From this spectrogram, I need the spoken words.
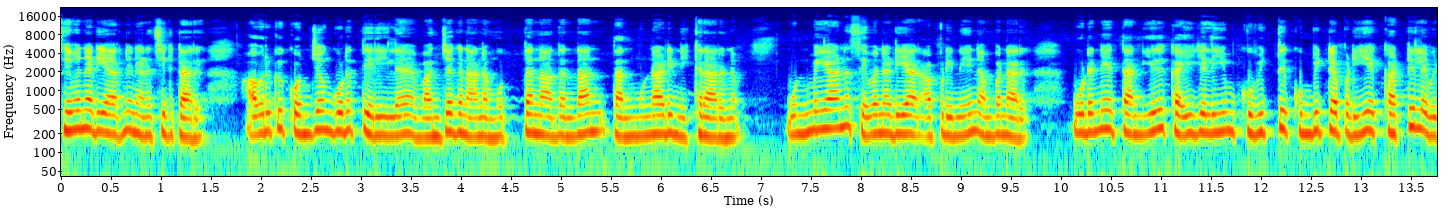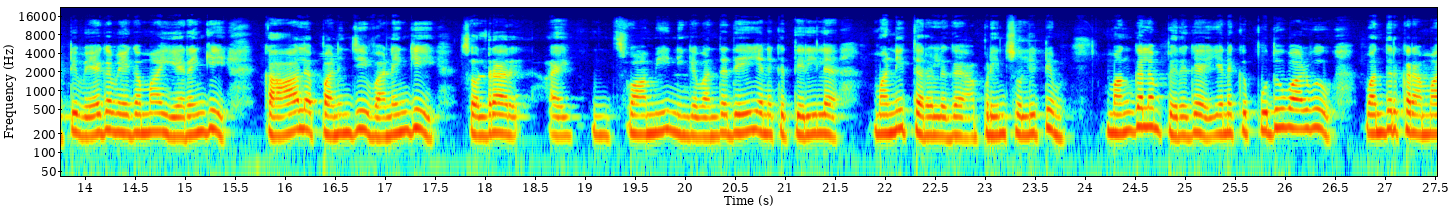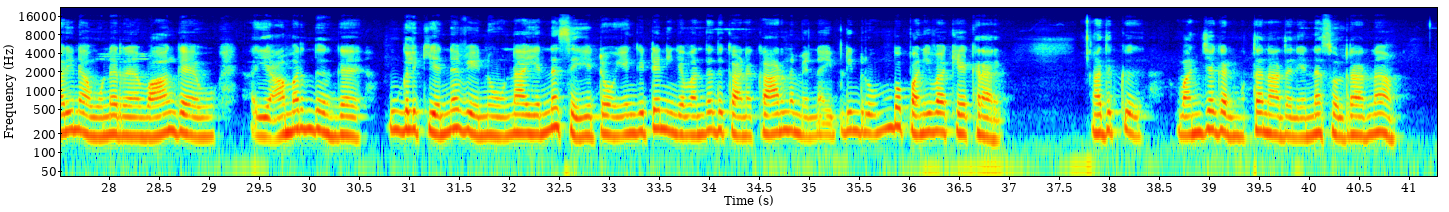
சிவனடியார்னு நினச்சிக்கிட்டாரு. அவருக்கு கொஞ்சம் கூட தெரியல. வஞ்சகனான முத்தநாதன் தான் தன் முன்னாடி நிற்கிறாருன்னு. உண்மையான சிவனடியார் அப்படின்னே நம்பினார். உடனே தன் இரு கைகளையும் குவித்து கும்பிட்டபடியே கட்டில விட்டு வேக வேகமாக இறங்கி காலை பணிஞ்சு வணங்கி சொல்கிறாரு ஐ சுவாமி நீங்கள் வந்ததே எனக்கு தெரியல. மன்னித்தருளுக அப்படின்னு சொல்லிட்டு மங்களம் பெருக எனக்கு புது வாழ்வு வந்திருக்கிற மாதிரி நான் உணர்றேன். வாங்க அமர்ந்துங்க உங்களுக்கு என்ன வேணும்? நான் என்ன செய்யட்டும்? என்கிட்ட நீங்கள் வந்ததுக்கான காரணம் என்ன? இப்படின்னு ரொம்ப பணிவாக கேட்குறாரு அதுக்கு வஞ்சகன் முத்தநாதன் என்ன சொல்கிறாருன்னா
